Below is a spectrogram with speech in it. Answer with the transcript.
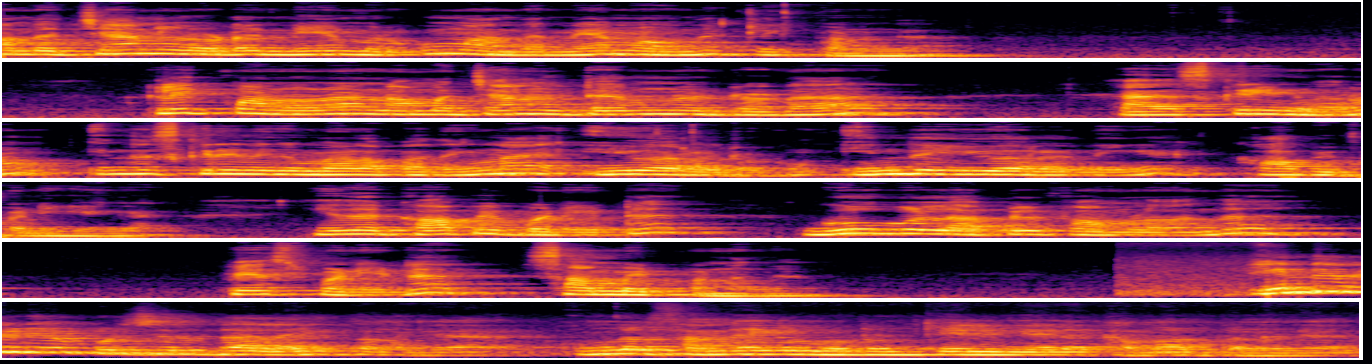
அந்த சேனலோட நேம் இருக்கும். அந்த நேமை வந்து கிளிக் பண்ணுங்கள் கிளிக் பண்ணோன்னா நம்ம சேனல் டெர்மினேட்டோட ஸ்க்ரீன் வரும். இந்த ஸ்க்ரீனுக்கு மேலே பார்த்தீங்கன்னா யூஆர்எல் இருக்கும். இந்த யூஆர்எல் நீங்கள் காப்பி பண்ணிக்கோங்க. இதை காப்பி பண்ணிவிட்டு கூகுள் ஆப்பிள் ஃபார்மில் வந்து பேஸ்ட் பண்ணிவிட்டு சப்மிட் பண்ணுங்கள் இந்த வீடியோ பிடிச்சிருந்தா லைக் பண்ணுங்கள் உங்கள் சந்தேகங்கள் மற்றும் கேள்விகளை கமெண்ட் பண்ணுங்கள்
